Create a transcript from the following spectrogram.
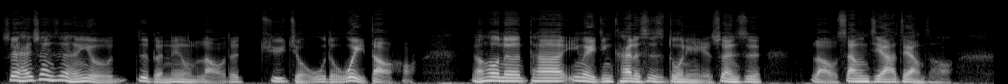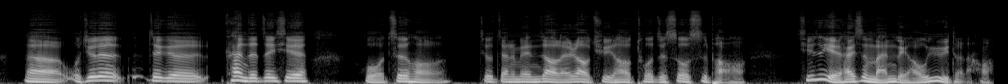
所以还算是很有日本那种老的居酒屋的味道哈。然后呢，他因为已经开了四十多年，也算是老商家这样子哈。那我觉得这个看着这些火车哈，就在那边绕来绕去，然后拖着寿司跑哈，其实也还是蛮疗愈的了哈。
